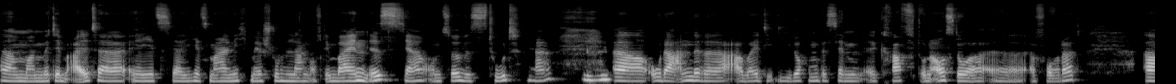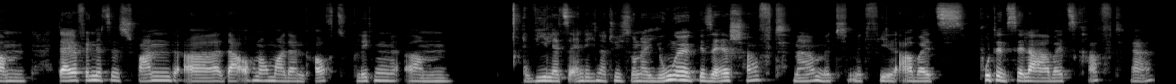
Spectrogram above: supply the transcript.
man mit dem Alter äh, jetzt ja jetzt mal nicht mehr stundenlang auf den Beinen ist, ja, und Service tut, ja, mhm. äh, oder andere Arbeit, die, die doch ein bisschen äh, Kraft und Ausdauer äh, erfordert. Ähm, daher finde ich es spannend, äh, da auch nochmal dann drauf zu blicken, ähm, wie letztendlich natürlich so eine junge Gesellschaft ne, mit, mit viel Arbeits, potenzieller Arbeitskraft, ja,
